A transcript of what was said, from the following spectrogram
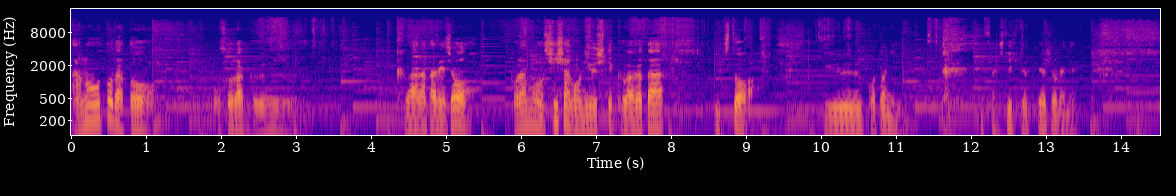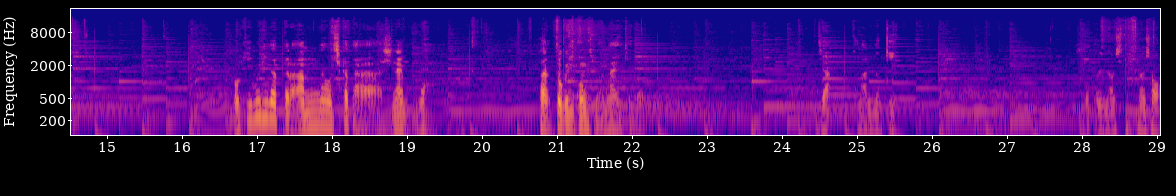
あの音だと、おそらく、クワガタでしょう。これはもう死者誤入してクワガタ1ということにさせていただきましょうかね。ゴキブリだったらあんな落ち方しないもんね。特に根拠はないけど。じゃあ、隣の木。気を取り直していきましょ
